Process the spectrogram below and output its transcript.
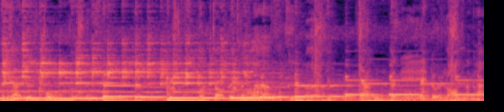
พญาเดินคงรถจอดไว้ข้างล่างก็ขึ้นมาค่ะอันนี้โดยรอบนะคะ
